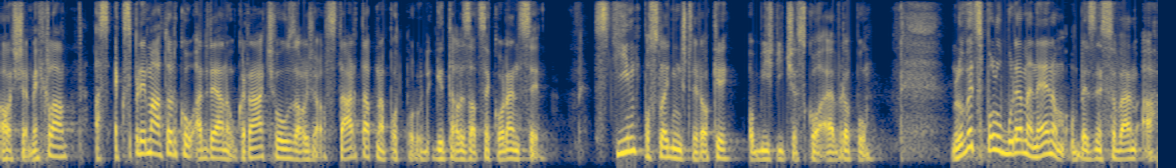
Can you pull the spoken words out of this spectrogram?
Alše Michla a s exprimátorkou Adrianou Krnáčovou založil startup na podporu digitalizace Korenci. S tím poslední tři roky objíždí Česko a Evropu. Mluvit spolu budeme nejenom o biznisovém a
